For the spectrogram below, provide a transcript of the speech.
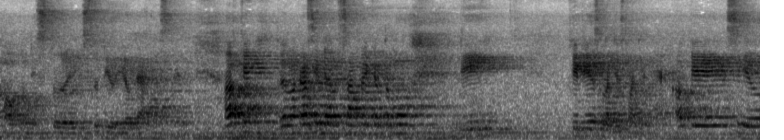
maupun di studio, studio yoga oke terima kasih dan sampai ketemu di video selanjutnya. Oke see you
